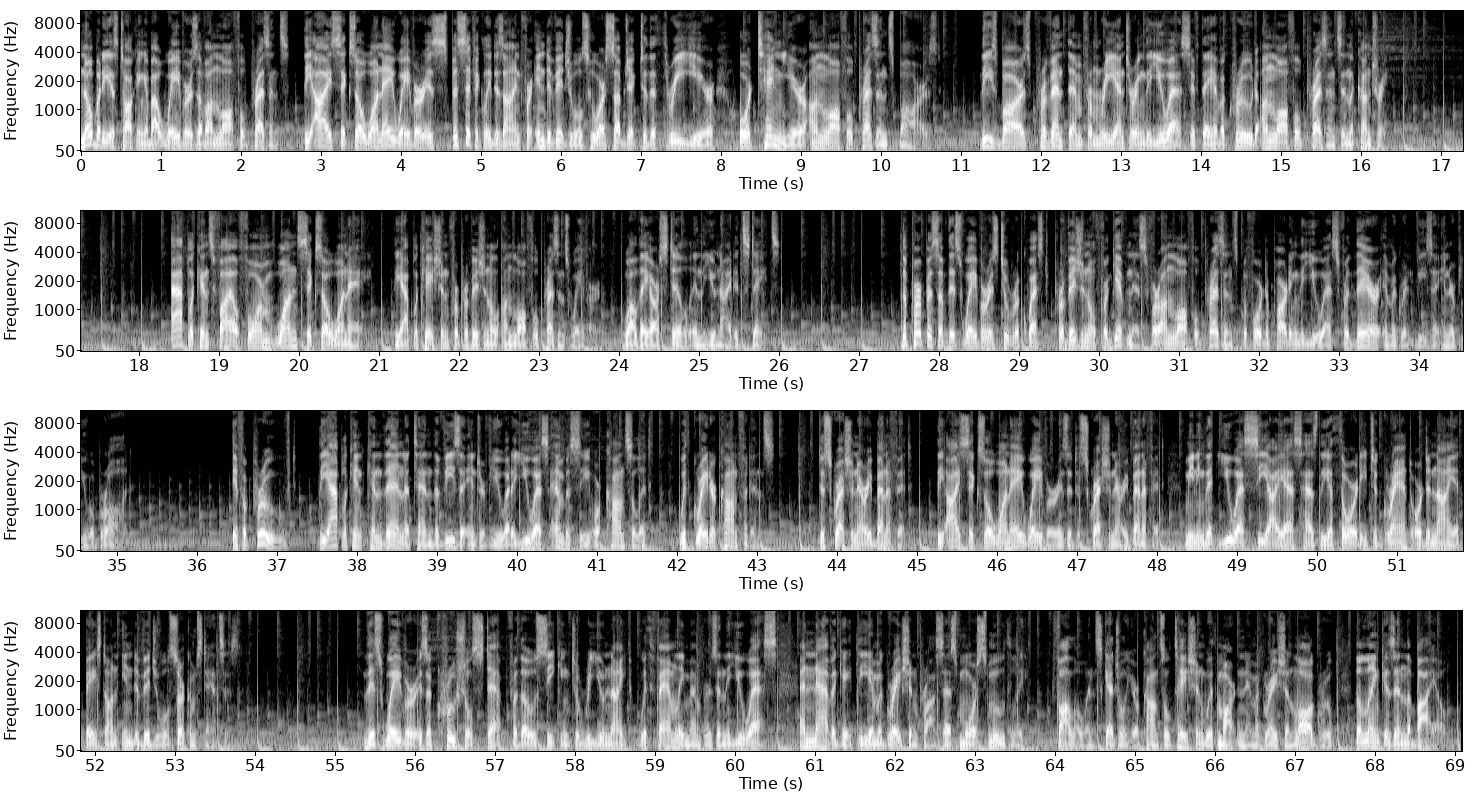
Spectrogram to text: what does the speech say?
Nobody is talking about waivers of unlawful presence. The I-601A waiver is specifically designed for individuals who are subject to the three-year or 10-year unlawful presence bars. These bars prevent them from re-entering the U.S. if they have accrued unlawful presence in the country. Applicants file Form I-601A, the application for provisional unlawful presence waiver, while they are still in the United States. The purpose of this waiver is to request provisional forgiveness for unlawful presence before departing the U.S. for their immigrant visa interview abroad. If approved, the applicant can then attend the visa interview at a U.S. embassy or consulate with greater confidence. Discretionary benefit. The I-601A waiver is a discretionary benefit, meaning that USCIS has the authority to grant or deny it based on individual circumstances. This waiver is a crucial step for those seeking to reunite with family members in the U.S. and navigate the immigration process more smoothly. Follow and schedule your consultation with Martin Immigration Law Group. The link is in the bio.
